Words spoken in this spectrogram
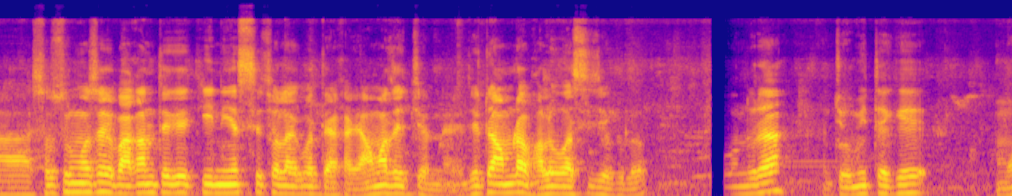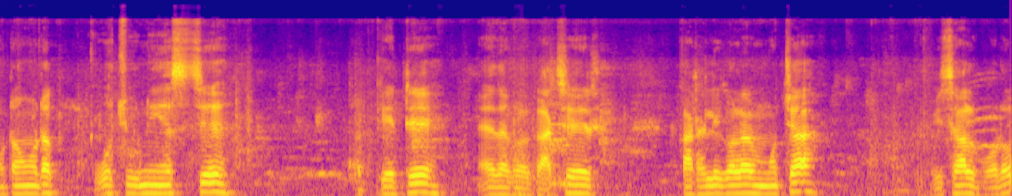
আর শ্বশুরমশাই বাগান থেকে কি নিয়ে এসছে চলো একবার দেখায় আমাদের জন্য যেটা আমরা ভালোবাসি যেগুলো। বন্ধুরা জমি থেকে মোটা মোটা কচু নিয়ে এসছে কেটে এ দেখো গাছের কাঁঠালি কলার মোচা বিশাল বড়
